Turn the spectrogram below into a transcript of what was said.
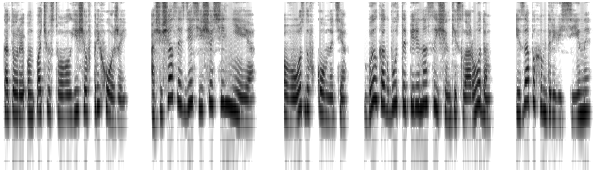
который он почувствовал еще в прихожей, ощущался здесь еще сильнее. Воздух в комнате был как будто перенасыщен кислородом и запахом древесины,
